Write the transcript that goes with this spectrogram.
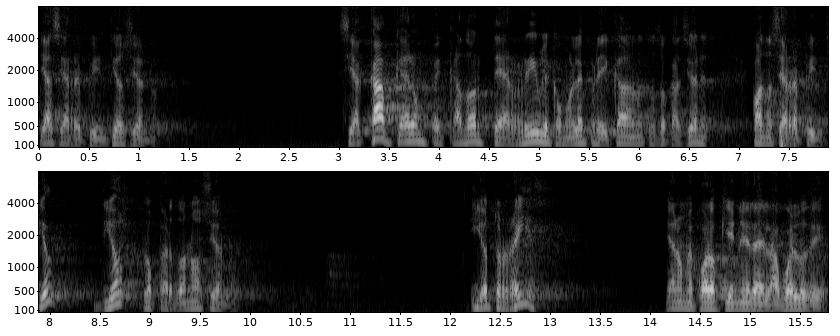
ya se arrepintió, ¿sí o no? Si Acab, que era un pecador terrible, como le he predicado en otras ocasiones, cuando se arrepintió, Dios lo perdonó, ¿sí o no? Y otros reyes. Ya no me acuerdo quién era el abuelo de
